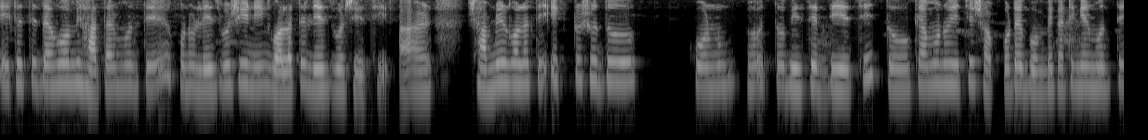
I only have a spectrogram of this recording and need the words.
এটাতে দেখো আমি হাতার মধ্যে কোনো লেস বসিয়ে নিই, গলাতে লেস বসিয়েছি। আর সামনের গলাতে একটু শুধু কোন তো ভেসেপ দিয়েছি। তো কেমন হয়েছে সবকটাই বোম্বে কাটিংয়ের মধ্যে।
